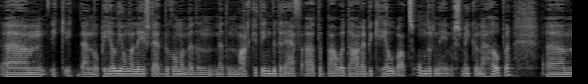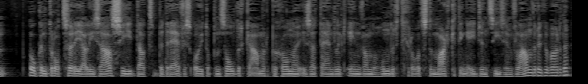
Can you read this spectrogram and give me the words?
Ehm, ik, ik ben op heel jonge leeftijd begonnen met een, met een marketingbedrijf uit te bouwen. Daar heb ik heel wat ondernemers mee kunnen helpen. Ehm, ook een trotse realisatie dat bedrijf is ooit op een zolderkamer begonnen, is uiteindelijk een van de honderd grootste marketing agencies in Vlaanderen geworden.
